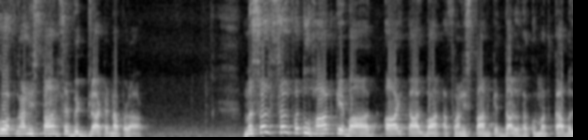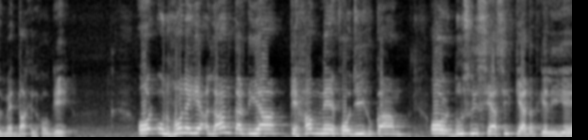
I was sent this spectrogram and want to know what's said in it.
को अफ़गानिस्तान से विड्रा करना पड़ा। मसलसल फतूहात के बाद आज तालिबान अफ़गानिस्तान के दारुल हुकूमत काबुल में दाखिल हो गए। और उन्होंने ये ऐलान कर दिया कि हमने फ़ौजी हुकाम और दूसरी सियासी क़्यादत के लिए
